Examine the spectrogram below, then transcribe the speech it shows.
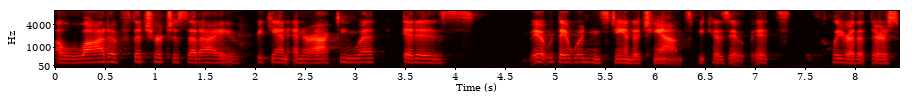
a lot of the churches that i began interacting with it is it, they wouldn't stand a chance because it, it's clear that there's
